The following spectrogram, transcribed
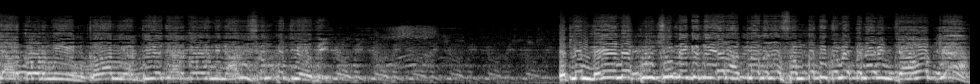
હજાર કરોડની ઘણાની અઢી હજાર કરોડની આવી સંપત્તિઓ હતી. એટલે મેં એને પૂછ્યું, મેં કીધું, યાર, આટલા બધા સંપત્તિ તમે બનાવીને જાઓ ક્યાં?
